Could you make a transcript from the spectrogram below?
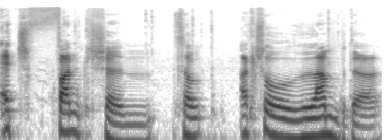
edge function, so actual lambda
